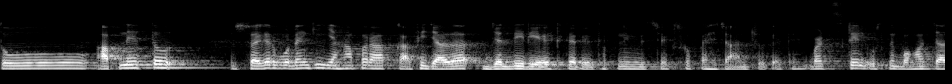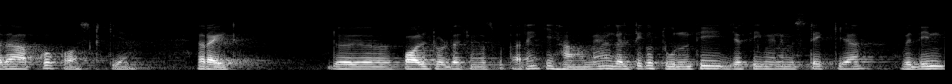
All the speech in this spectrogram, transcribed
तो आपने तो स्वैगर बोल रहे हैं कि यहाँ पर आप काफ़ी ज़्यादा जल्दी रिएक्ट कर रहे थे, अपनी मिस्टेक्स को पहचान चुके थे बट स्टिल उसने बहुत ज़्यादा आपको कॉस्ट किया राइट पॉल टोडर चोनस बता रहे हैं कि हाँ मैं गलती को तुरंत ही, जैसे ही मैंने मिस्टेक किया विद इन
